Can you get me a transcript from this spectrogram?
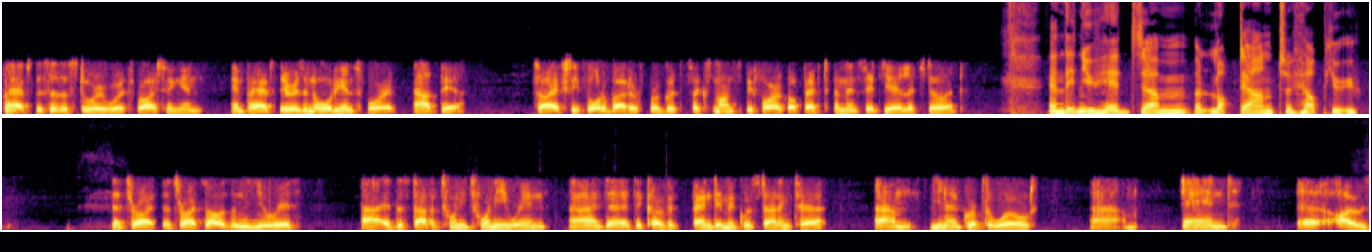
perhaps this is a story worth writing, and and perhaps there is an audience for it out there. So I actually thought about it for a good six months before I got back to them and said, "Yeah, let's do it." And then you had um, lockdown to help you. That's right. That's right. So I was in the US at the start of 2020 when uh, the the COVID pandemic was starting to, um, you know, grip the world, um, and uh, I was,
